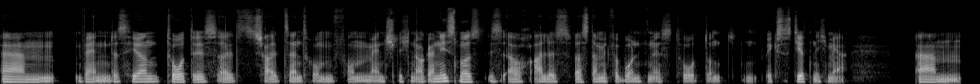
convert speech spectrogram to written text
Ähm, wenn das Hirn tot ist als Schaltzentrum vom menschlichen Organismus, ist auch alles, was damit verbunden ist, tot und existiert nicht mehr. Ähm,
